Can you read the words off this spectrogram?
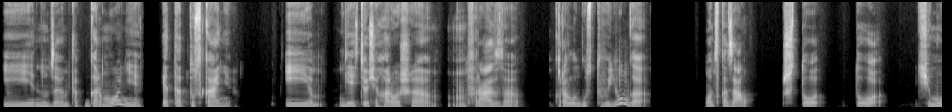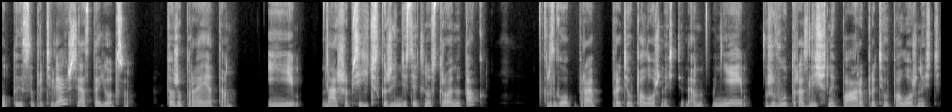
и, ну, назовем так, гармонии, это отпускание. И есть очень хорошая фраза Карла Густава Юнга. Он сказал, что то, чему ты сопротивляешься, остается. Тоже про это. И наша психическая жизнь действительно устроена так, разговор про противоположности, да, в ней живут различные пары противоположностей.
